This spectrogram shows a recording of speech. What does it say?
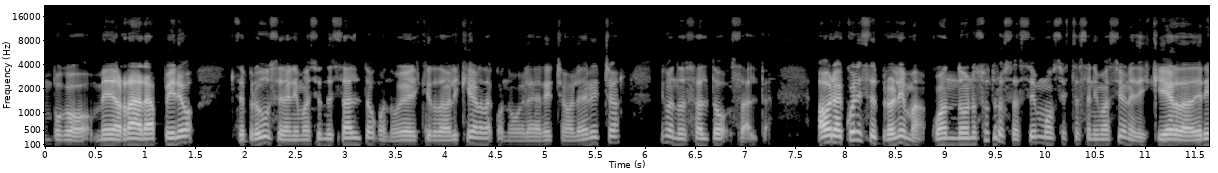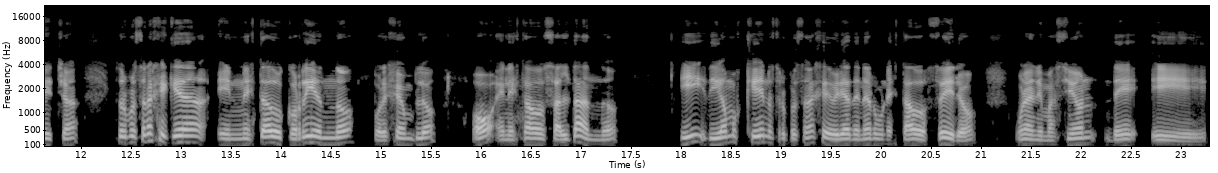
un poco medio rara, pero se produce la animación de salto, cuando voy a la izquierda va a la izquierda, cuando voy a la derecha va a la derecha, y cuando salto, salta. Ahora, ¿cuál es el problema? Cuando nosotros hacemos estas animaciones de izquierda a derecha, nuestro personaje queda en estado corriendo, por ejemplo, o en estado saltando, y digamos que nuestro personaje debería tener un estado cero, una animación de eh,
